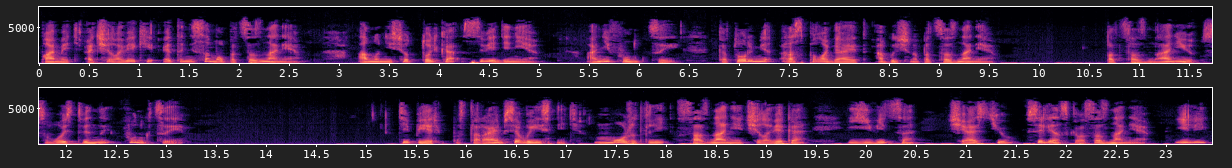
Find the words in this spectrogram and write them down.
память о человеке – это не само подсознание. Оно несет только сведения, а не функции, которыми располагает обычно подсознание. Подсознанию свойственны функции. Теперь постараемся выяснить, может ли сознание человека явиться частью вселенского сознания или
